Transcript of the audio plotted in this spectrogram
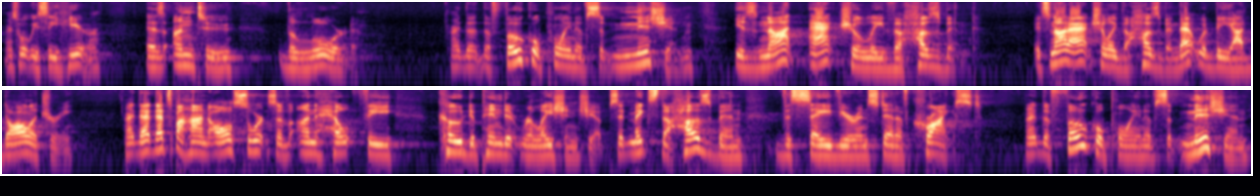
That's what we see here as unto the Lord. Right? The, the focal point of submission is not actually the husband. It's not actually the husband. That would be idolatry. Right? That, that's behind all sorts of unhealthy codependent relationships. It makes the husband the Savior instead of Christ. Right? The focal point of submission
